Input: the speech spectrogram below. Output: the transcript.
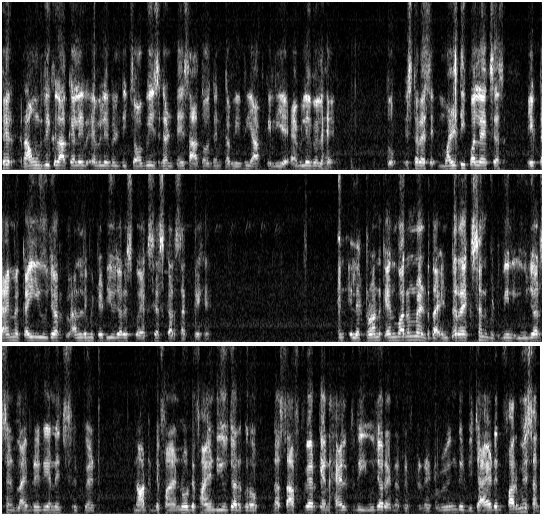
फिर राउंड दी क्लॉक अवेलेबिलिटी 24 घंटे सातों दिन कभी भी आपके लिए अवेलेबल है तो इस तरह से मल्टीपल एक्सेस एक टाइम में कई यूज़र अनलिमिटेड यूज़र इसको एक्सेस कर सकते हैं in electronic environment the interaction between users and librarian is frequent not defined no defined user group the software can help the user in retrieving the desired information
